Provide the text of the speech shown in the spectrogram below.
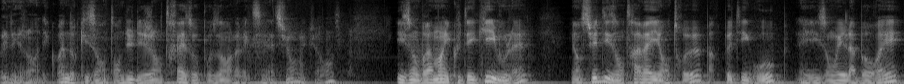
trouver les gens adéquats. Donc ils ont entendu des gens très opposants à la vaccination, en l'occurrence. Ils ont vraiment écouté qui ils voulaient. Et ensuite, ils ont travaillé entre eux, par petits groupes, et ils ont élaboré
